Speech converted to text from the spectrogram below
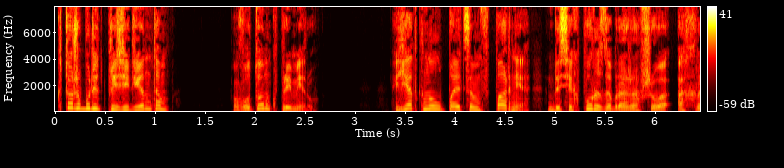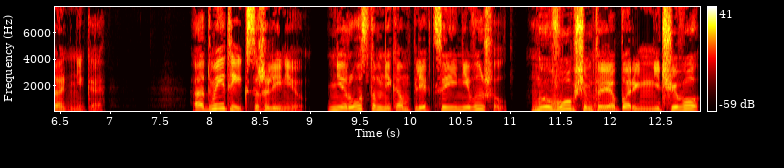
«Кто же будет президентом?» «Вот он, к примеру». Я ткнул пальцем в парня, до сих пор изображавшего охранника. А Дмитрий, к сожалению, ни ростом, ни комплекцией не вышел. «Ну, в общем-то, я парень ничего»,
